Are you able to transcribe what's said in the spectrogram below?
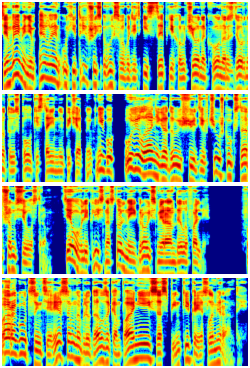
Тем временем Элэйн, ухитрившись высвободить из цепких ручонок Хонор сдернутую с полки старинную печатную книгу, увела негодующую девчушку к старшим сестрам. те увлеклись настольной игрой с Мирандой Лафале. Фарагут с интересом наблюдал за компанией со спинки кресла Миранды.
